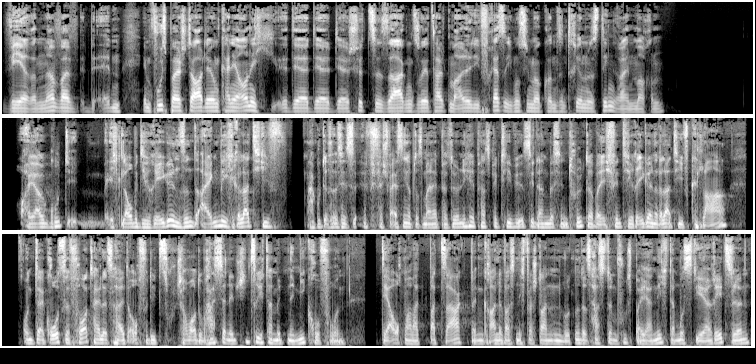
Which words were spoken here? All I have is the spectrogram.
wären, ne? Weil im, im Fußballstadion kann ja auch nicht der, der, der Schütze sagen, so jetzt halten wir alle die Fresse, ich muss mich mal konzentrieren und das Ding reinmachen. Oh ja, gut, ich glaube, die Regeln sind eigentlich relativ na gut, das ist jetzt, ich weiß nicht, ob das meine persönliche Perspektive ist, die da ein bisschen trügt, aber ich finde die Regeln relativ klar. Und der große Vorteil ist halt auch für die Zuschauer, du hast ja einen Schiedsrichter mit einem Mikrofon, der auch mal was sagt, wenn gerade was nicht verstanden wird. Ne? Das hast du im Fußball ja nicht, da musst du ja rätseln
